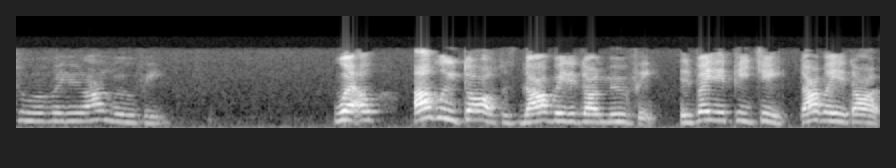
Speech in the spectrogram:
to a rated R movie. Well, Ugly Dolls is not rated R movie. It's rated PG, not rated R.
